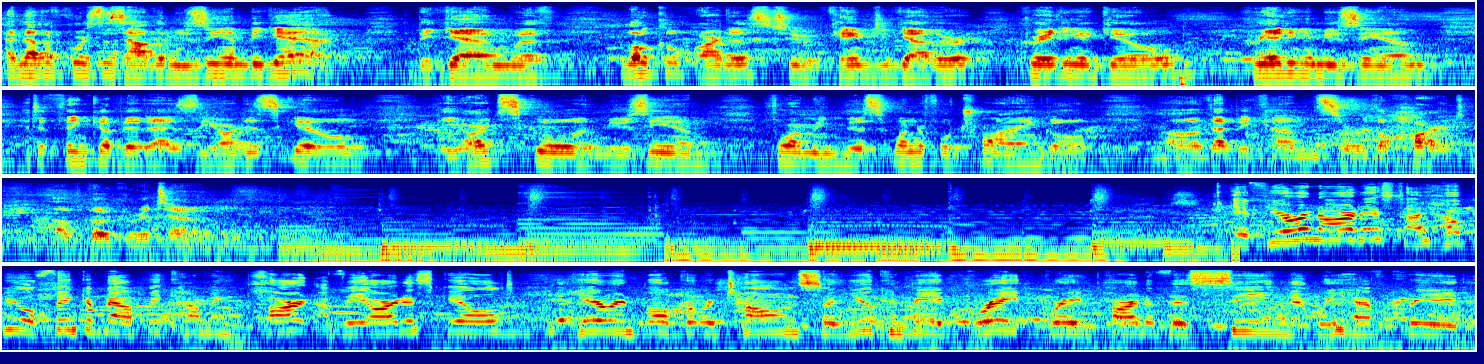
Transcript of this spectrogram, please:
And that, of course, is how the museum began. It began with local artists who came together, creating a guild, creating a museum, to think of it as the Artists Guild, the art school and museum forming this wonderful triangle uh, that becomes sort of the heart of Boca Raton. If you're an artist, I hope you'll think about becoming part of the Artist Guild here in Boca Raton so you can be a great, great part of this scene that we have created.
